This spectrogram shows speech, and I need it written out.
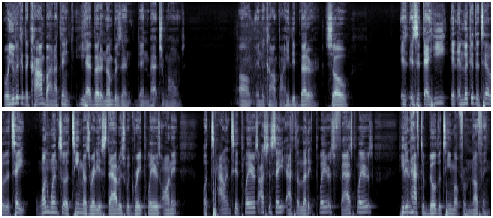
But when you look at the combine, I think he had better numbers than than Patrick Mahomes um, in the combine. He did better. So is, is it that he and, and, look at the tale of the tape? One went to a team that's already established with great players on it, or talented players, I should say, athletic players, fast players. He didn't have to build a team up from nothing.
